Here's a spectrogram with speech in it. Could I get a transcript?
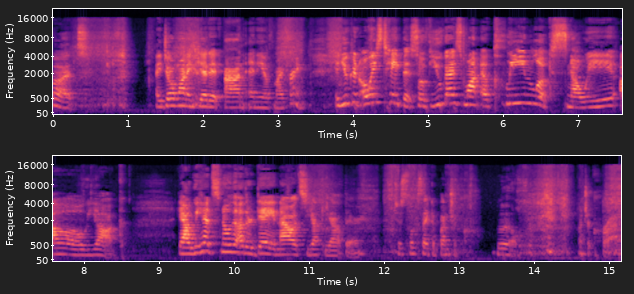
but I don't wanna get it on any of my frame. And you can always tape it. So if you guys want a clean look, snowy, oh, yuck. Yeah, we had snow the other day and now it's yucky out there. It just looks like a bunch of, ugh, bunch of crap.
